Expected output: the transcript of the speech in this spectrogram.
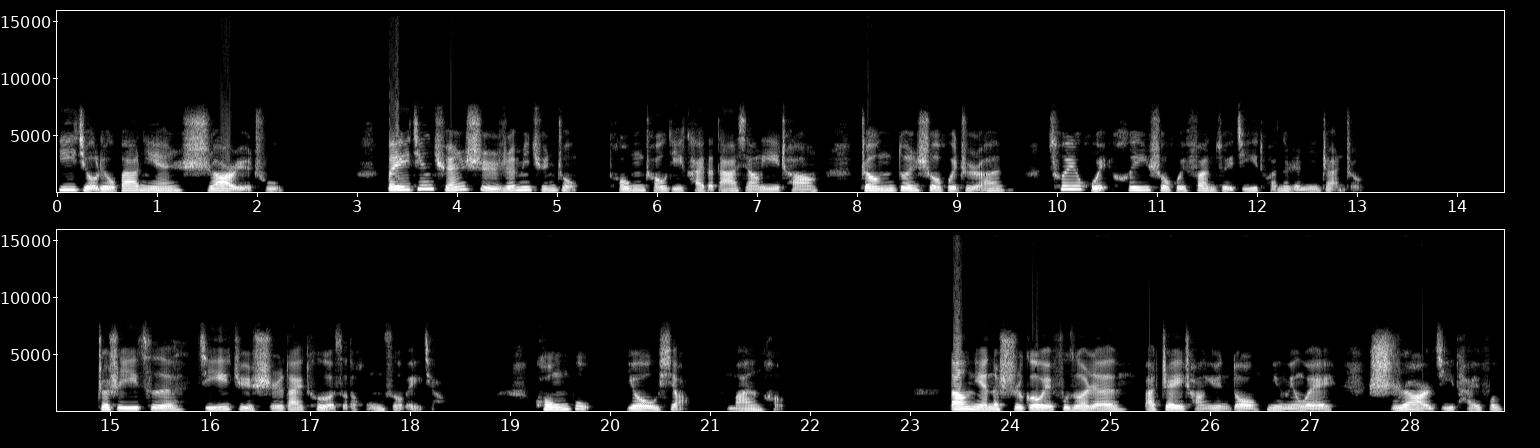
一九六八年十二月初，北京全市人民群众同仇敌忾地打响了一场整顿社会治安、摧毁黑社会犯罪集团的人民战争。这是一次极具时代特色的红色围剿，恐怖、有效、蛮横。当年的市革委负责人把这场运动命名为“十二级台风”。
